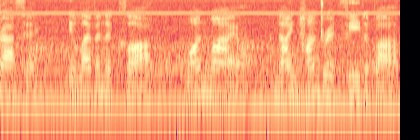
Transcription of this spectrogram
Traffic, 11 o'clock, 1 mile, 900 feet above.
